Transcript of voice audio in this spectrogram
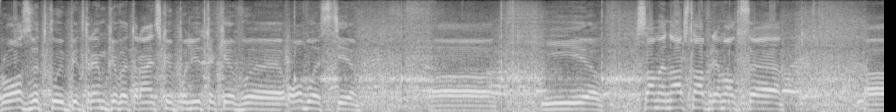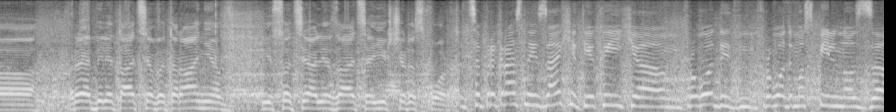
розвитку і підтримки ветеранської політики в області. Е, І саме наш напрямок це е, реабілітація ветеранів і соціалізація їх через спорт. Це прекрасний захід, який е, проводить проводимо спільно з е,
